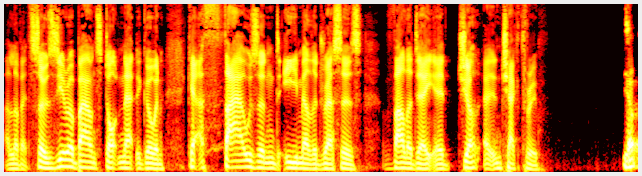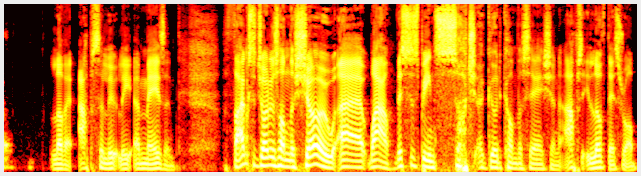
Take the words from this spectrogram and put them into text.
I love it. So zerobounce.net to go and get a thousand email addresses validated ju- and checked through. Yep. Love it. Absolutely amazing. Thanks for joining us on the show. Uh, wow, this has been such a good conversation. Absolutely love this, Rob.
